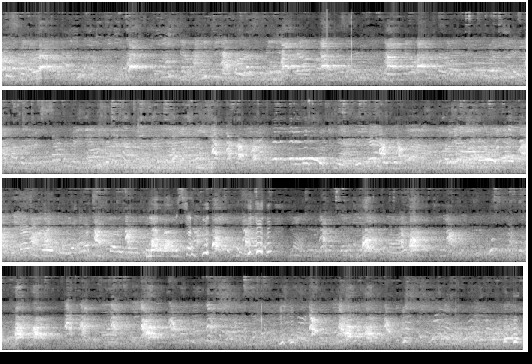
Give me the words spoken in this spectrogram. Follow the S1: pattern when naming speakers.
S1: Very vocal. that
S2: is very vocal.
S3: Mr. Ha ha ha!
